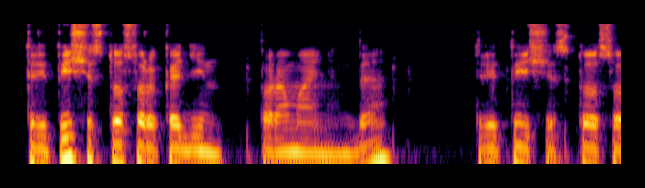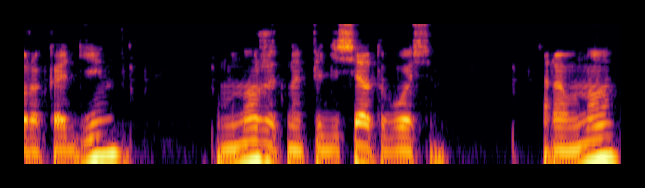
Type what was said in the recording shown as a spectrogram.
3141 парамайнинг, да? 3141 умножить на 58 равно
